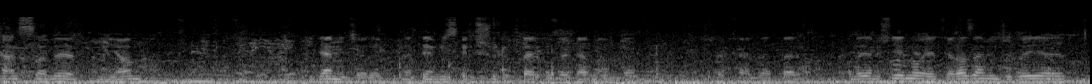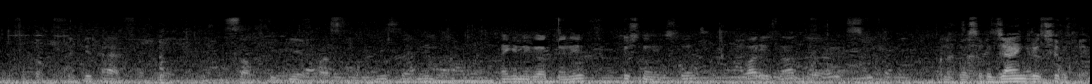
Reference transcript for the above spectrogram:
چند سال میام. دیدم اینجا رو. من امروز خیلی شروعتر روزای قبل معمولا خلوتتر. حالا یعنی یه نوع اعتراض هم این جلوی سفید هست. ساختگی خاصی نیست. اگه نگاه کنید توش نوشته not the واسه جنگ رو چه بخواهیم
